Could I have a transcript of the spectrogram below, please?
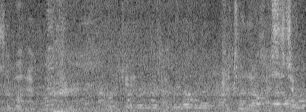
출발할 거예요. 이렇게 제천으로 가시죠.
